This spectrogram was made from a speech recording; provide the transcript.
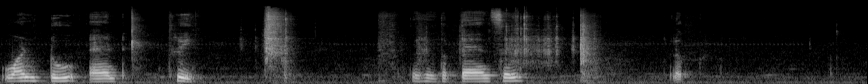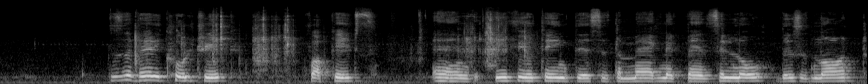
one two and 3 this is the pencil. Look. This is a very cool trick for kids. And if you think this is the magnet pencil no this is not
